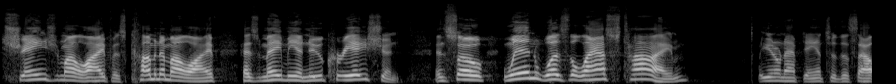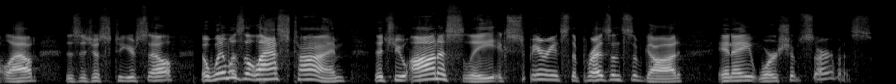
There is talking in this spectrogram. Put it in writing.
changed my life, has come into my life, has made me a new creation. And so, when was the last time? You don't have to answer this out loud. This is just to yourself. But when was the last time that you honestly experienced the presence of God in a worship service?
